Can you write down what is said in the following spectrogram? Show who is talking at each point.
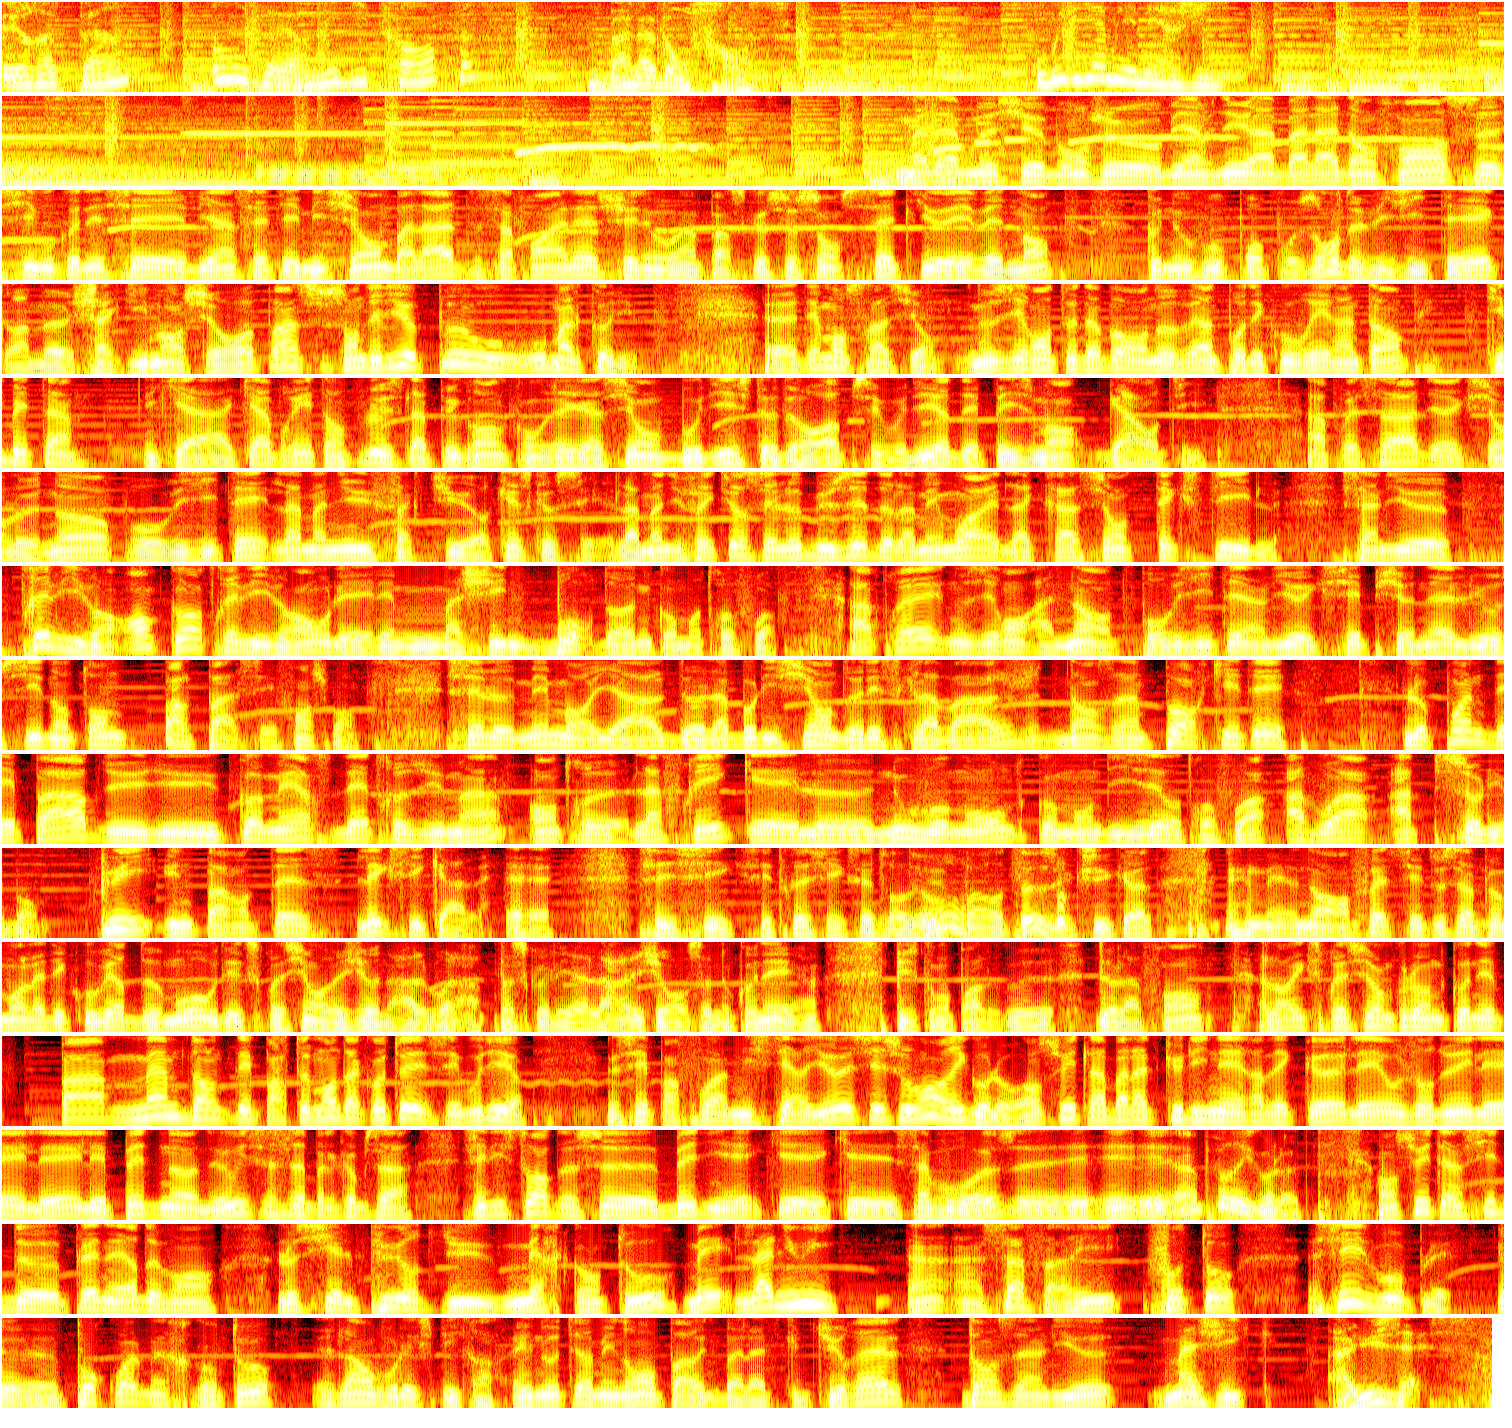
Speaker 1: Europe 1, 11h30.
Speaker 2: Balade en France.
Speaker 1: William Lémergie.
Speaker 3: Madame, monsieur, bonjour, bienvenue à Balade en France. Si vous connaissez bien cette émission, Balade, ça prend un S chez nous, hein, parce que ce sont sept lieux et événements que nous vous proposons de visiter, comme chaque dimanche sur Europe 1. Ce sont des lieux peu ou, mal connus. Euh, démonstration. Nous irons tout d'abord en Auvergne pour découvrir un temple tibétain et qui, abrite en plus la plus grande congrégation bouddhiste d'Europe, c'est vous dire dépaysement garanti. Après ça, direction le nord pour visiter la manufacture. Qu'est-ce que c'est? La manufacture, c'est le musée de la mémoire et de la création textile. C'est un lieu très vivant, encore très vivant, où les, machines bourdonnent comme autrefois. Après, nous irons à Nantes pour visiter un lieu exceptionnel, lui aussi, dont on ne parle pas assez, franchement. C'est le mémorial de l'abolition de l'esclavage dans un port qui était le point de départ du, commerce d'êtres humains entre l'Afrique et le Nouveau Monde, comme on disait autrefois, avoir absolument. Puis une parenthèse lexicale. c'est chic, c'est très chic cette parenthèse lexicale. Mais non, en fait, c'est tout simplement la découverte de mots ou d'expressions régionales. Voilà, parce que la région, ça nous connaît, hein, puisqu'on parle de, de la France. Alors, expression que l'on ne connaît pas, même dans le département d'à côté, c'est vous dire c'est parfois mystérieux c'est souvent rigolo. Ensuite, la balade culinaire avec euh, les, aujourd'hui, les, les, les pédnones. Oui, ça s'appelle comme ça. C'est l'histoire de ce beignet qui est, savoureuse et, un peu rigolote. Ensuite, un site de plein air devant le ciel pur du Mercantour, mais la nuit. Hein, un safari photo, s'il vous plaît. Euh, pourquoi le Mercantour? Là, on vous l'expliquera. Et nous terminerons par une balade culturelle dans un lieu magique à Uzès.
